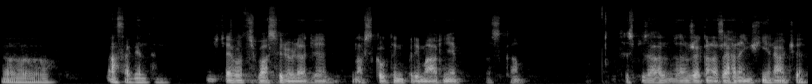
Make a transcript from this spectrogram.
uh, a s agentem. Ještě je třeba si dodat, že náš scouting primárně dneska se řekl na zahraniční hráče.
